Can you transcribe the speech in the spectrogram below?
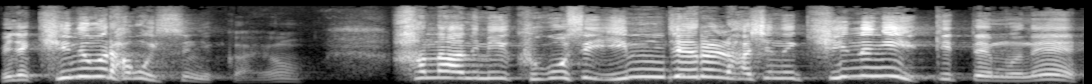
왜냐 기능을 하고 있으니까요. 하나님이 그곳에 임재를 하시는 기능이 있기 때문에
